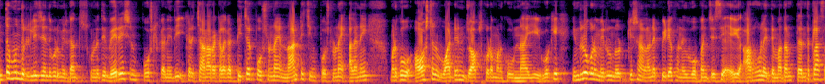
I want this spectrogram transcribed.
ఇంతకుముందు రిలీజ్ అయింది కూడా మీరు కానీ చూసుకున్నట్లయితే వేరియేషన్ పోస్టులు అనేది ఇక్కడ చాలా రకాలుగా టీచర్ పోస్టులు ఉన్నాయి నాన్ టీచింగ్ పోస్టులు ఉన్నాయి. అలానే మనకు హాస్టల్ వార్డెన్ జాబ్స్ కూడా మనకు ఉన్నాయి. ఓకే ఇందులో కూడా మీరు నోటిఫికేషన్ అలానే పీడిఎఫ్ అనేది ఓపెన్ చేసి అర్హులైతే మాత్రం టెన్త్ క్లాస్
